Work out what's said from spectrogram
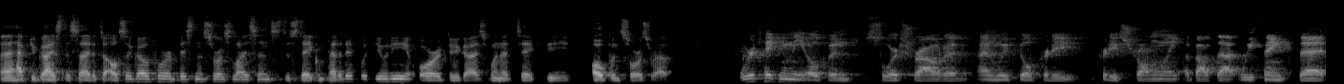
Uh, have you guys decided to also go for a business source license to stay competitive with Uni, or do you guys want to take the open source route? We're taking the open source route, and, and we feel pretty pretty strongly about that. We think that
